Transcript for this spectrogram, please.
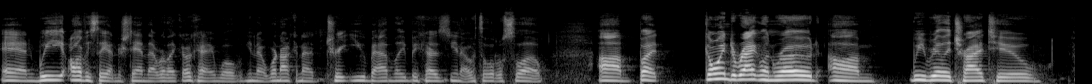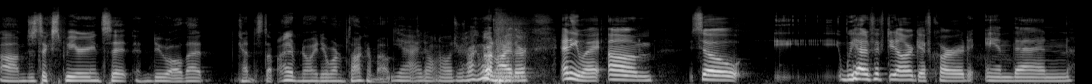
And we obviously understand that. We're like, okay, well, you know, we're not going to treat you badly because, you know, it's a little slow. Um, but going to Raglan Road, um, we really try to um, just experience it and do all that kind of stuff. I have no idea what I'm talking about. Yeah, I don't know what you're talking about either. Anyway, um, so we had a fifty dollar gift card, and then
